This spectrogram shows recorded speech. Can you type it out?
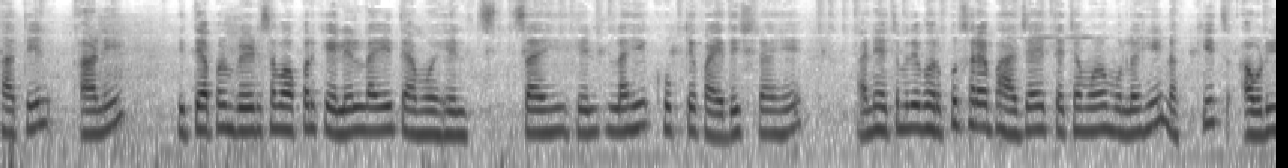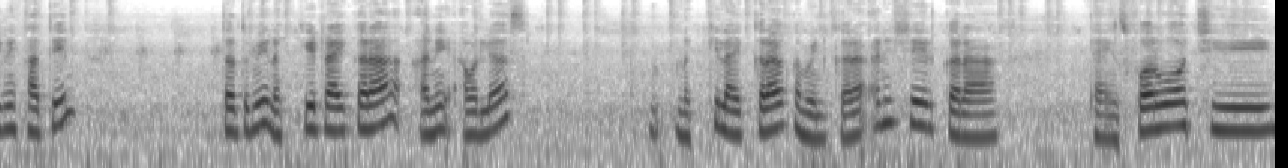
खातील आणि इथे आपण ब्रेडचा वापर केलेला नाही त्यामुळे हेल्थचाही हेल्थलाही खूप ते फायदेशीर आहे. आणि ह्याच्यामध्ये भरपूर साऱ्या भाज्या आहेत त्याच्यामुळं मुलंही नक्कीच आवडीने खातील. तर तुम्ही नक्की ट्राय करा आणि आवडल्यास नक्की लाईक करा कमेंट करा आणि शेअर करा. Thanks for watching.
